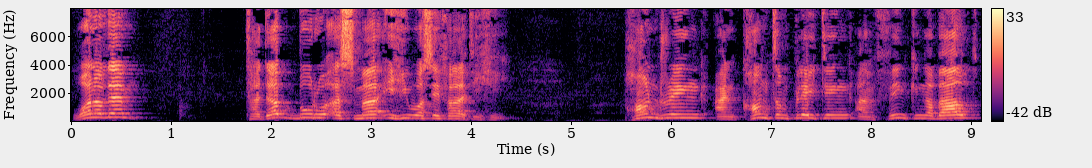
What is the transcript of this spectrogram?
One of them, tadabburu asma'ihi wa. Pondering and contemplating and thinking about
